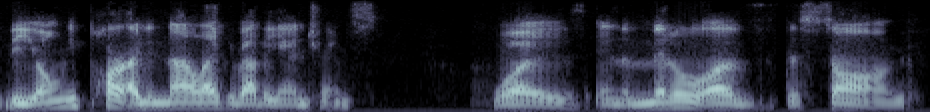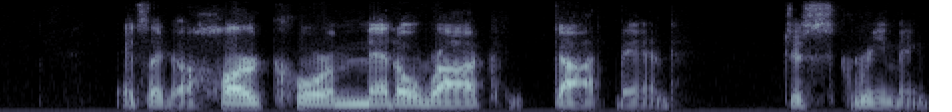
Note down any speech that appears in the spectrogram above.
The only part I did not like about the entrance was in the middle of the song, it's like a hardcore metal rock goth band just screaming.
